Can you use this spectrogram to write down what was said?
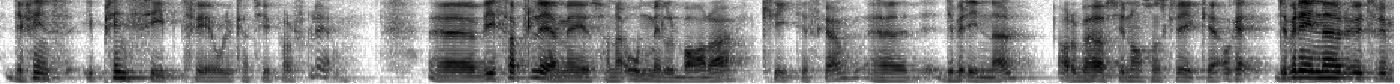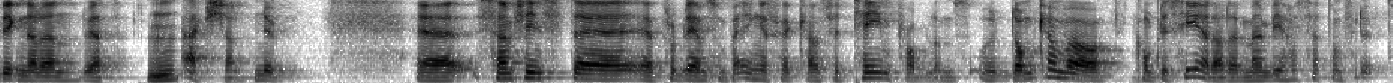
det finns i princip tre olika typer av problem. Eh, vissa problem är ju sådana omedelbara, kritiska. Eh, det brinner. Ja, då behövs ju någon som skriker. Okej, det brinner, utrym byggnaden, du vet. Mm. Action, nu. Eh, sen finns det problem som på engelska kallas för tame problems. Och de kan vara komplicerade, men vi har sett dem förut.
